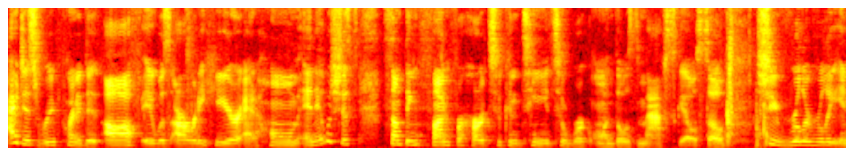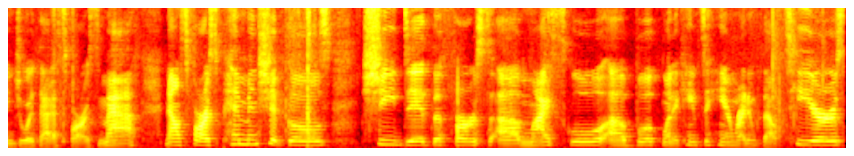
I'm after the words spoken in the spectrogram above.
i just reprinted it off. It was already here at home and it was just something fun for her to continue to work on those math skills. So she really really enjoyed that as far as math. Now as far as penmanship goes she did the first uh, My School uh, book when it came to handwriting without tears.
